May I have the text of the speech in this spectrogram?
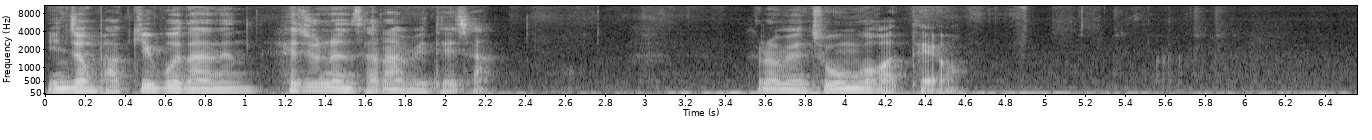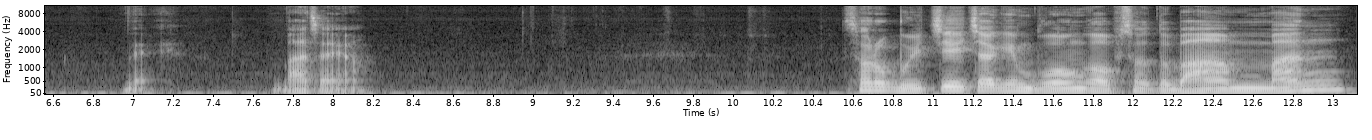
인정받기보다는 해주는 사람이 되자. 그러면 좋은 것 같아요. 네, 맞아요. 서로 물질적인 무언가 없어도 마음만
